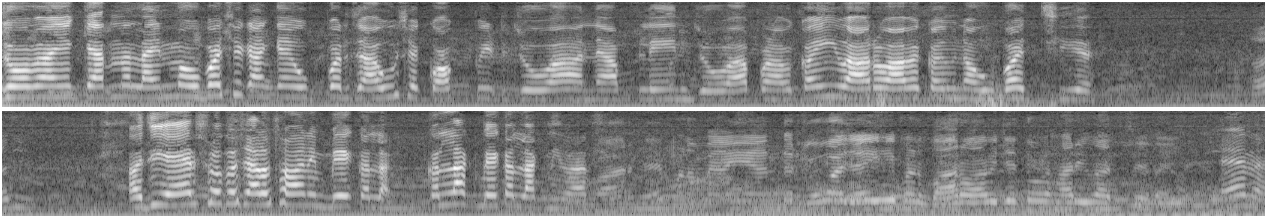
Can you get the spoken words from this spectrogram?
જો હવે અહીંયા ક્યારના લાઈનમાં ઊભા છે કારણ કે ઉપર જવું છે કોકપીટ જોવા અને આ પ્લેન જોવા. પણ હવે કઈ વારો આવે કયું ના ઊભા જ છીએ. હજી. એર શો તો ચાલુ થવાની બે કલાક. કલાક બે કલાકની વાત છે. પણ અમે અહીંયા અંદર જોવા જઈએ પણ વારો આવી જાય તો સારી વાત છે ભાઈ. હે ને?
